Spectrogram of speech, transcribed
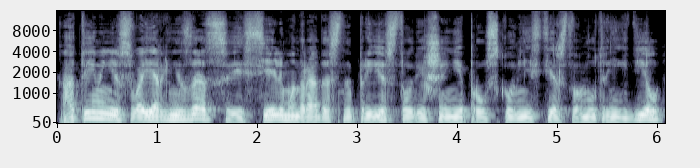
От имени своей организации Сельман радостно приветствовал решение прусского министерства внутренних дел,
